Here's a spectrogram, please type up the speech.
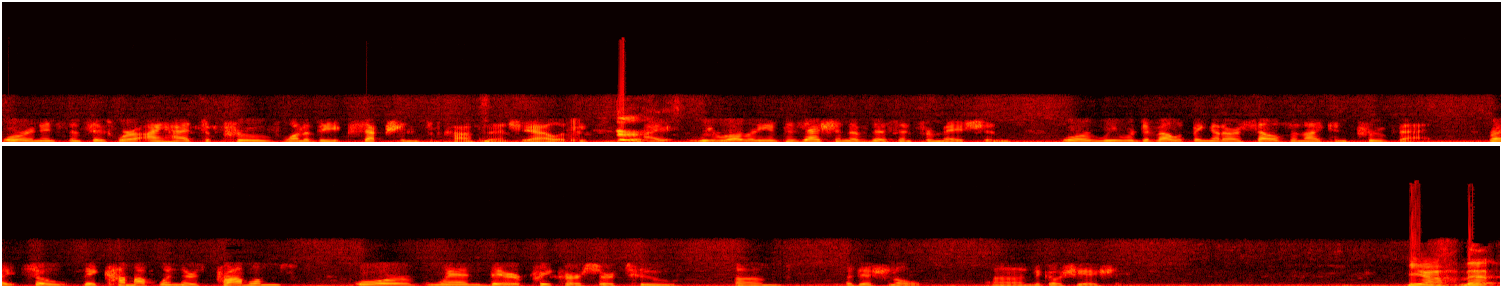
Or in instances where I had to prove one of the exceptions of confidentiality, Sure. I, we were already in possession of this information, or we were developing it ourselves, and I can prove that, right? So they come up when there's problems, or when they're precursor to um, additional uh, negotiation. Yeah, that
